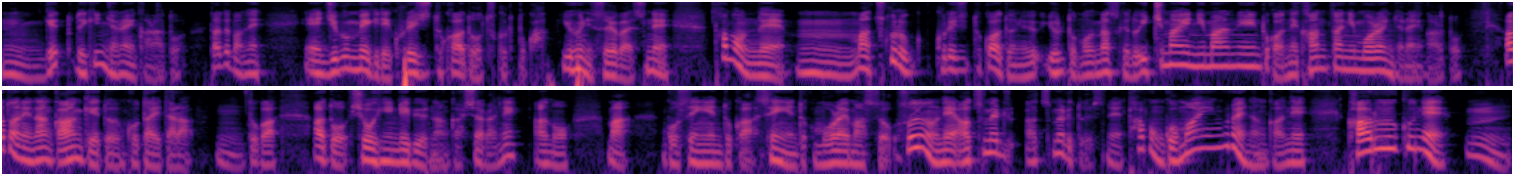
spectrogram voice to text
うん、ゲットできるんじゃないかなと。例えばね、え、自分名義でクレジットカードを作るとか、いうふうにすればですね、多分ね、うん、まあ作るクレジットカードによると思いますけど、1万円、2万円万円とかね、簡単にもらえるんじゃないかなと。あとはね、なんかアンケートに答えたら、うん、とか、あと商品レビューなんかしたらね、あの、まあ、5000円とか1000円とかもらえますよ。そういうのをね、集める、集めるとですね、多分5万円ぐらいなんかね、軽くね、うん、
